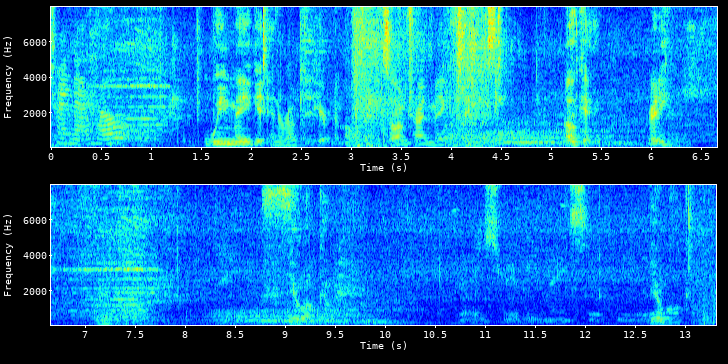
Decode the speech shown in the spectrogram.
Trying to help. We may get interrupted here in a moment, so I'm trying to make it take less time. Okay. Ready? You're welcome. That was really nice of you. You're welcome.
